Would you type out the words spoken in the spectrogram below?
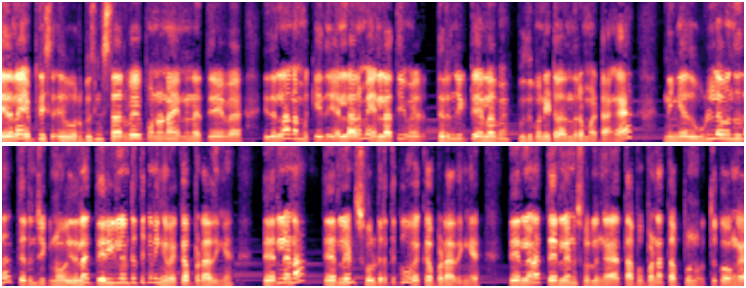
இதெல்லாம் எப்படி ஒரு பிஸ்னஸ் சர்வே பண்ணணும்னா என்னென்ன தேவை? இதெல்லாம் நமக்கு எது எல்லாருமே எல்லாத்தையும் தெரிஞ்சுக்கிட்டு எல்லாமே இது பண்ணிட்டு வந்துட மாட்டாங்க. நீங்கள் அது உள்ளே வந்து தான் தெரிஞ்சுக்கணும். இதெல்லாம் தெரியலன்றதுக்கு நீங்கள் வெக்கப்படாதீங்க. தெரிலனா தெரிலன்னு சொல்கிறதுக்கும் வெக்கப்படாதீங்க. தெரிலனா தெரிலன்னு சொல்லுங்கள் தப்பு பண்ணால் தப்புன்னு ஒத்துக்கோங்க.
